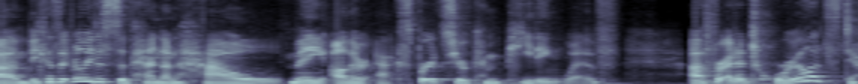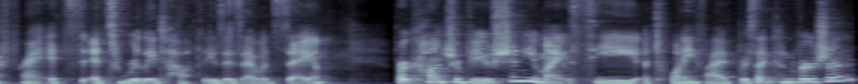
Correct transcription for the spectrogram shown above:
um, because it really just depends on how many other experts you're competing with. Uh, for editorial it's different. It's it's really tough these days i would say. For contribution you might see a 25% conversion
